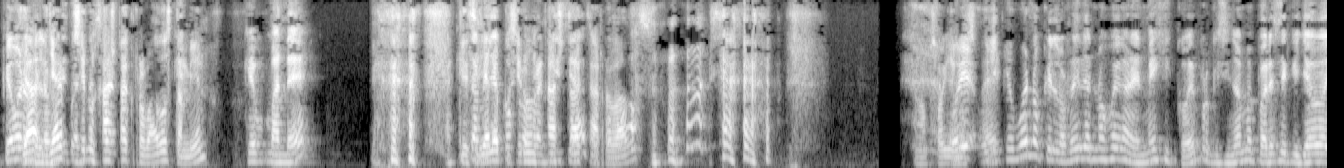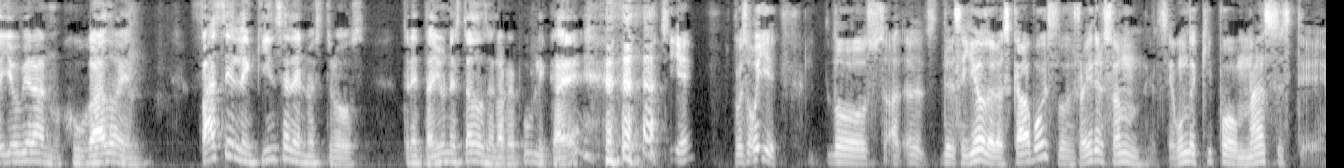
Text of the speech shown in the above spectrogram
Qué bueno ¿Ya, que ¿ya le pusieron hashtag robados también? ¿Qué mandé? que si ya le pusieron hashtag a robados. Pues, oye, qué bueno que los Raiders no juegan en México, ¿eh? Porque si no me parece que ya, hubieran jugado en fácil en 15 de nuestros 31 estados de la República, ¿eh? sí, ¿eh? pues oye, los del seguido de los Cowboys, los Raiders son el segundo equipo más este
